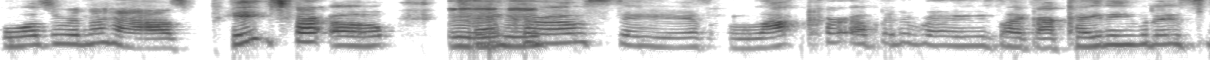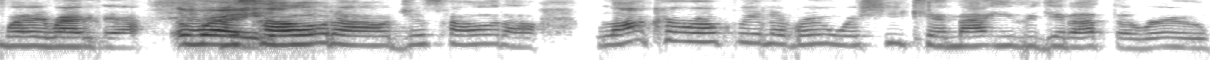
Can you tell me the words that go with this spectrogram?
pulls her in the house, picks her up, mm-hmm. take her upstairs, lock her up in the room. He's like, "I can't even explain right now. Right? Just hold on, just hold on. Lock her up in a room where she cannot even get out the room.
